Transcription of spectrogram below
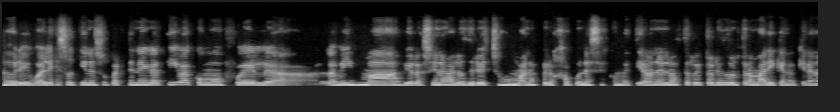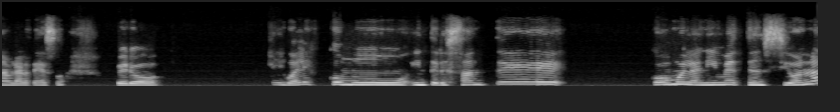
Ahora, igual eso tiene su parte negativa, como fue las la mismas violaciones a los derechos humanos que los japoneses cometieron en los territorios de ultramar y que no quieren hablar de eso, pero igual es como interesante cómo el anime tensiona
